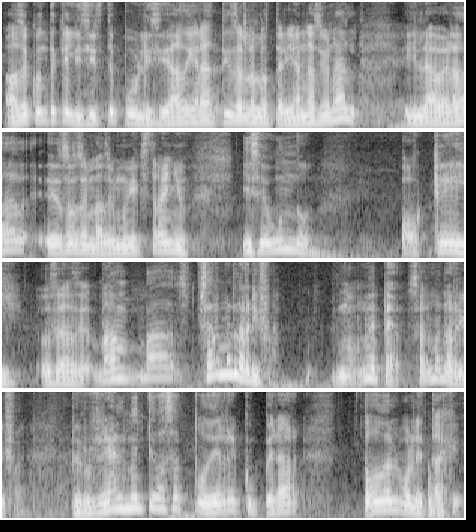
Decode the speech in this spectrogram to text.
Haz de cuenta que le hiciste publicidad gratis a la Lotería Nacional. Y la verdad, eso se me hace muy extraño. Y segundo, ok, o sea, va, va, se arma la rifa. No, no hay pedo, se arma la rifa. Pero realmente vas a poder recuperar todo el boletaje.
